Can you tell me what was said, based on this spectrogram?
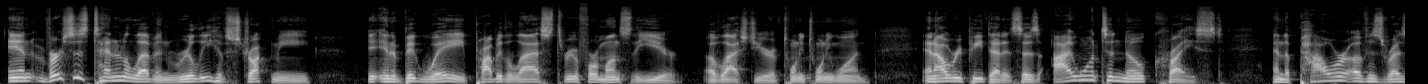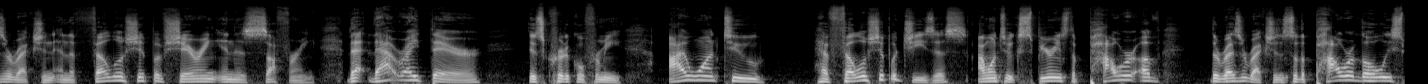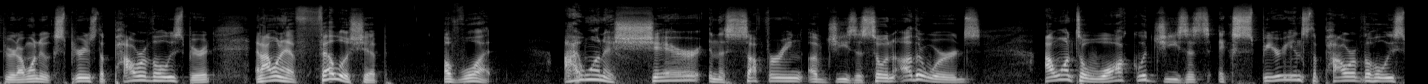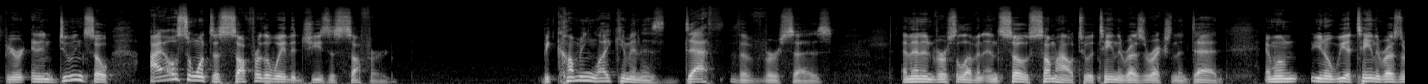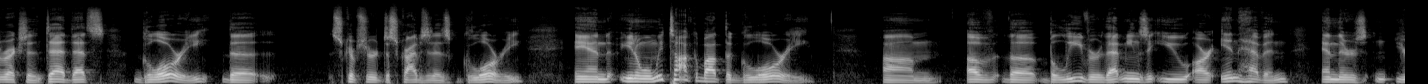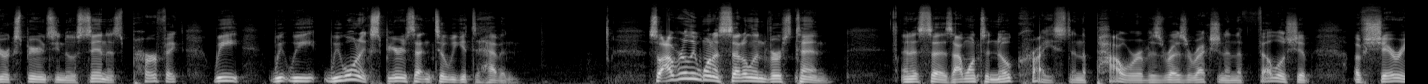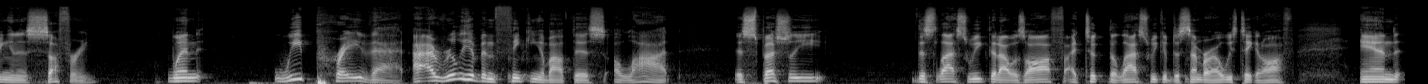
and verses 10 and 11 really have struck me in a big way, probably the last three or four months of the year, of last year, of 2021. And I'll repeat that. It says, I want to know Christ and the power of his resurrection and the fellowship of sharing in his suffering. That, that right there is critical for me. I want to have fellowship with Jesus. I want to experience the power of the resurrection. So, the power of the Holy Spirit, I want to experience the power of the Holy Spirit, and I want to have fellowship of what? I want to share in the suffering of Jesus. So, in other words, I want to walk with Jesus, experience the power of the Holy Spirit, and in doing so, I also want to suffer the way that Jesus suffered. Becoming like him in his death, the verse says, and then in verse 11, and so somehow to attain the resurrection of the dead. And when, you know, we attain the resurrection of the dead, that's glory. The scripture describes it as glory. And, you know, when we talk about the glory um, of the believer, that means that you are in heaven and there's you're experiencing no sin. It's perfect. We we we we won't experience that until we get to heaven. So I really want to settle in verse 10 and it says, I want to know Christ and the power of his resurrection and the fellowship of sharing in his suffering. When we pray that, I really have been thinking about this a lot, especially this last week that I was off. I took the last week of December, I always take it off. And,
